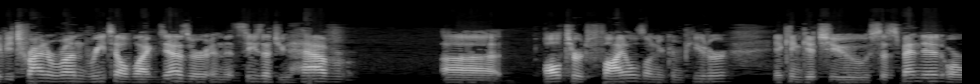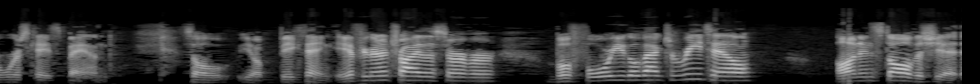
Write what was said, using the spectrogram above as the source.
if you try to run retail black desert and it sees that you have uh, altered files on your computer it can get you suspended or worst case banned. So you know big thing. If you're going to try the server before you go back to retail uninstall the shit.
